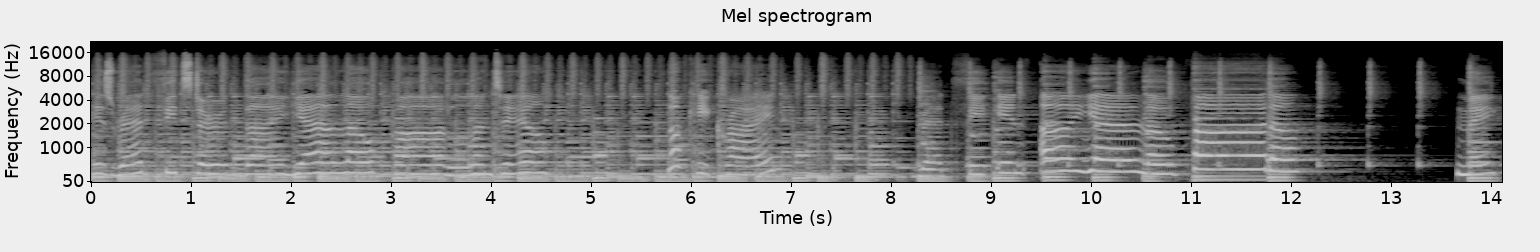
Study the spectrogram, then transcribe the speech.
His red feet stirred the yellow puddle until. Look, he cried. Red feet in a yellow puddle make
